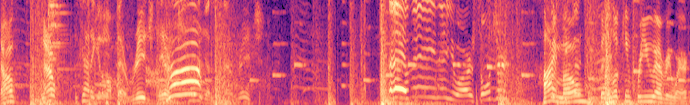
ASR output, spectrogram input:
No! No! We gotta get them off that ridge. They're Ah! killing us on that ridge. Oh, hey, there you are, soldier. Hi, Mo. Been looking for you everywhere.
